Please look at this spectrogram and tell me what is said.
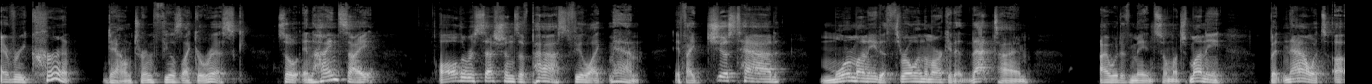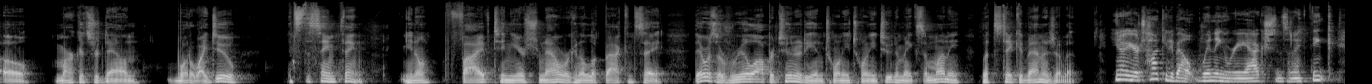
Every current downturn feels like a risk. So in hindsight, all the recessions of past feel like, man, if I just had more money to throw in the market at that time, I would have made so much money. But now it's, uh oh, markets are down. What do I do? It's the same thing. You know, five, ten years from now, we're going to look back and say, there was a real opportunity in 2022 to make some money. Let's take advantage of it. You know, you're talking about winning reactions. And I think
